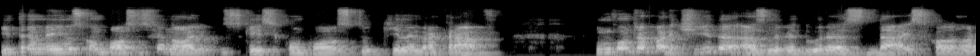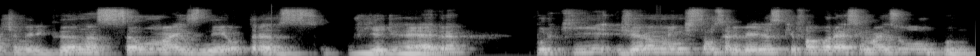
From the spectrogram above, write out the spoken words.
e também os compostos fenólicos, que é esse composto que lembra cravo. Em contrapartida, as leveduras da escola norte-americana são mais neutras, via de regra, porque geralmente são cervejas que favorecem mais o lúpulo.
